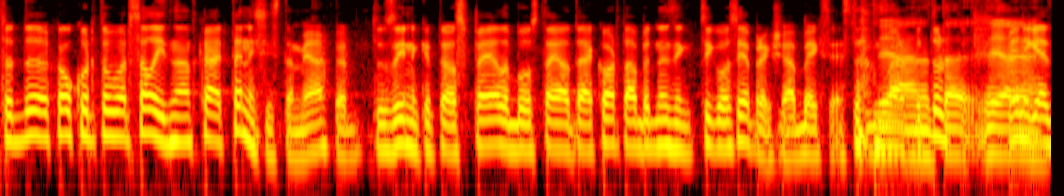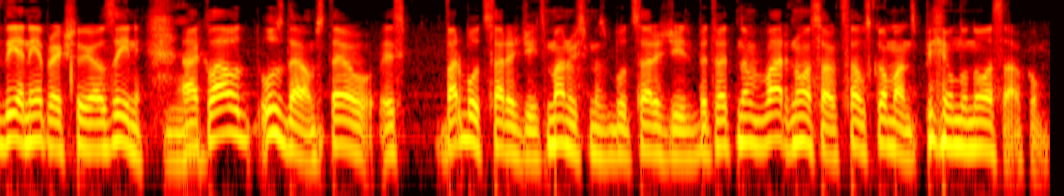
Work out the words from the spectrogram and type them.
tad uh, kaut kur tu vari salīdzināt, kā ir tenisistam. Ja? Kad tu zini, ka tev spēle būs tajā, tajā kortā, bet nezini, cikos iepriekšējā beigsies. jā, nu, tur tā, jā, vienīgais diena iepriekš jau zini. Uh, Klaud, uzdevums tev. Es varbūt sarežģīts, man vismaz būtu sarežģīts, bet vai nu vari nosaukt savas komandas pilnu nosaukumu?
